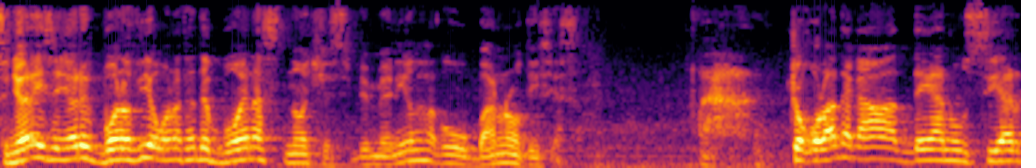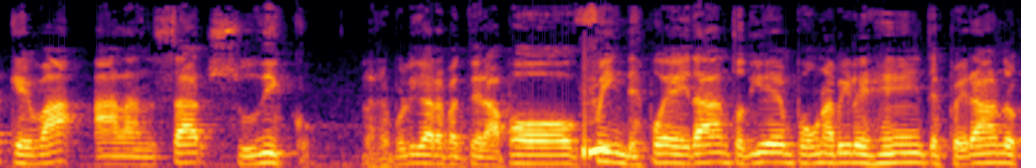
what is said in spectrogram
Señoras y señores, buenos días, buenas tardes, buenas noches. Bienvenidos a Cubano Noticias. Chocolate acaba de anunciar que va a lanzar su disco. La República Repartera, por fin, después de tanto tiempo, una pila de gente esperando,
